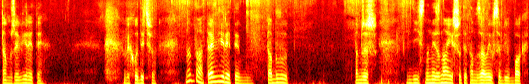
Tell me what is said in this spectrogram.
там вже вірити. Виходить, що. Ну так, да, треба вірити в таблу. Там же ж дійсно не знаєш, що ти там залив собі в бак.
